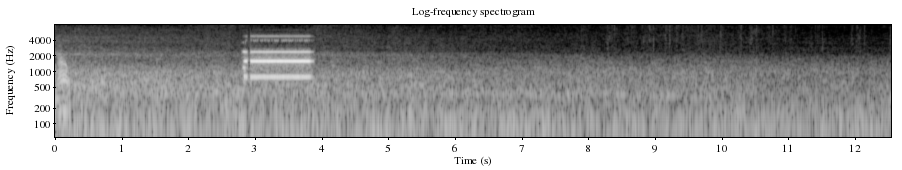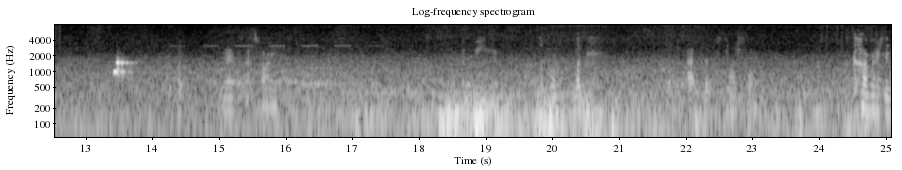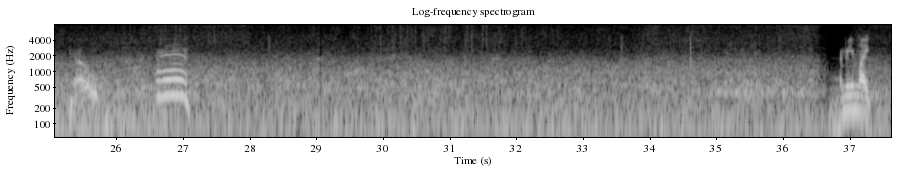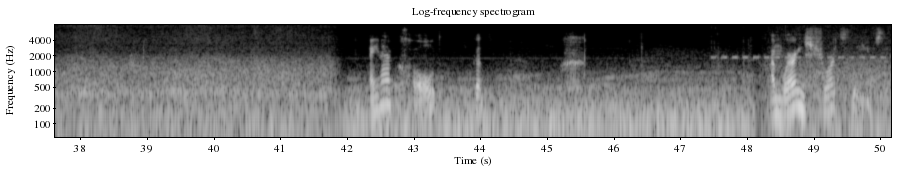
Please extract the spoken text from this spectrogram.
Now. Yeah, that's fine. I mean, look, look at the platform. Covered in snow. Ah. I mean, like, ain't I cold? Cause I'm wearing short sleeves.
